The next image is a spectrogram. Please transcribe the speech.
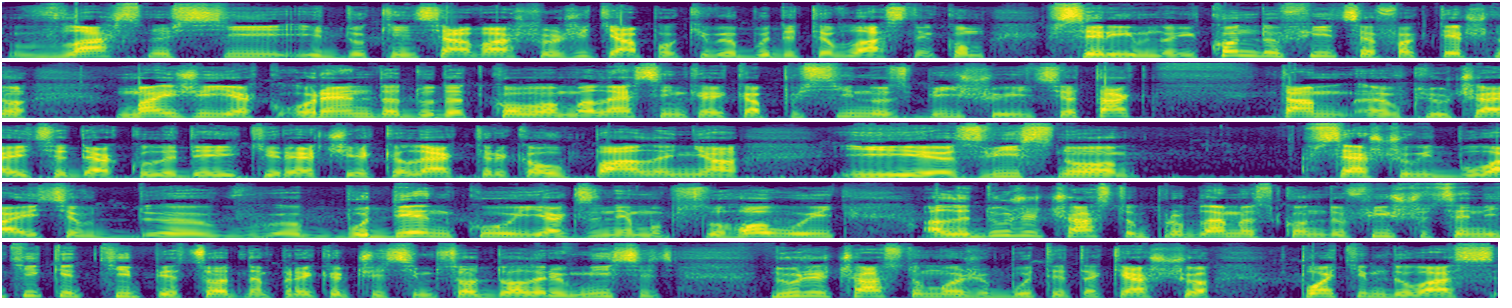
власності і до кінця вашого життя, поки ви будете власником все рівно. І кондо-фі це фактично майже як оренда додаткова малесенька, яка постійно збільшується так. Там е, включаються деколи деякі речі, як електрика, опалення. І, е, звісно, все, що відбувається в, будинку, як за ним обслуговують. Але дуже часто проблема з кондофі, що це не тільки ті 500, наприклад, чи 700 доларів в місяць. Дуже часто може бути таке, що потім до вас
